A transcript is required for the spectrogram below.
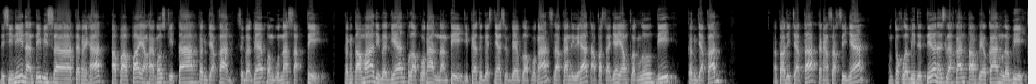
di sini nanti bisa terlihat apa-apa yang harus kita kerjakan sebagai pengguna sakti. Terutama di bagian pelaporan nanti. Jika tugasnya sebagai pelaporan, silahkan dilihat apa saja yang perlu dikerjakan atau dicatat transaksinya. Untuk lebih detail, nanti silahkan tampilkan lebih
